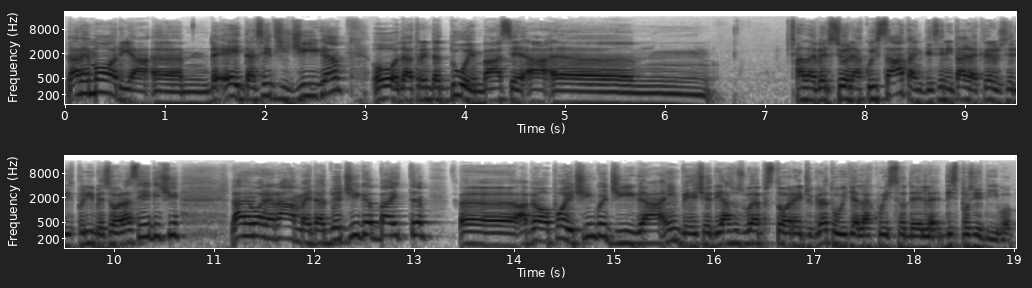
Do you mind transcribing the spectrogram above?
La memoria ehm, è da 16 GB o da 32 in base a... Ehm, alla versione acquistata, anche se in Italia credo sia disponibile solo la 16. La memoria RAM è da 2 GB, eh, abbiamo poi 5 GB invece di Asus Web Storage gratuiti all'acquisto del dispositivo.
